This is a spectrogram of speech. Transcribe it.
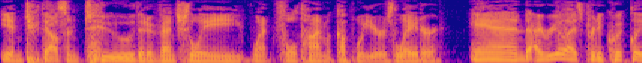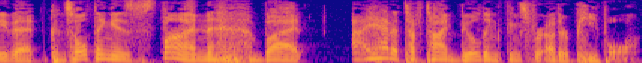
in 2002 that eventually went full time a couple years later. And I realized pretty quickly that consulting is fun, but I had a tough time building things for other people.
